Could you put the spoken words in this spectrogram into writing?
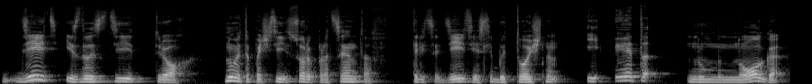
9 из 23. Ну, это почти 40%, 39, если быть точным. И это, ну, много.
